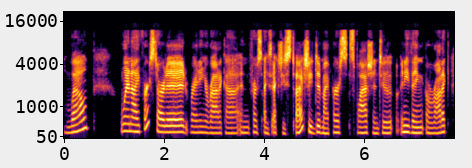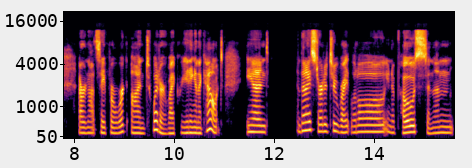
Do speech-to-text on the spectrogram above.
Well, when I first started writing erotica, and first I actually I actually did my first splash into anything erotic or not safe for work on Twitter by creating an account, and and then I started to write little, you know, posts. And then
